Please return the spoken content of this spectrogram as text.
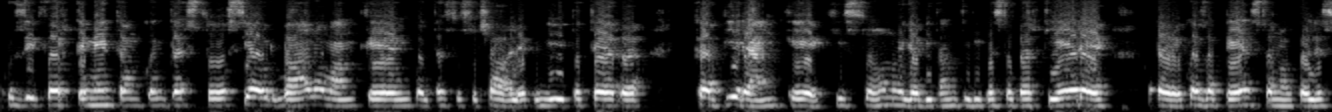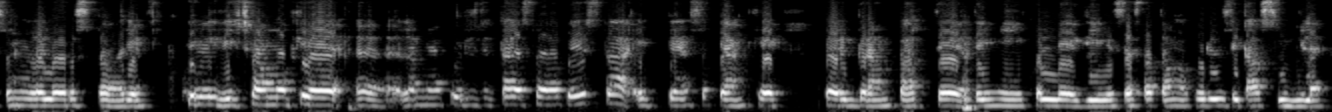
così fortemente a un contesto sia urbano ma anche un contesto sociale, quindi di poter capire anche chi sono gli abitanti di questo quartiere, eh, cosa pensano, quali sono le loro storie. Quindi diciamo che eh, la mia curiosità è stata questa e penso che anche per gran parte dei miei colleghi sia stata una curiosità simile.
